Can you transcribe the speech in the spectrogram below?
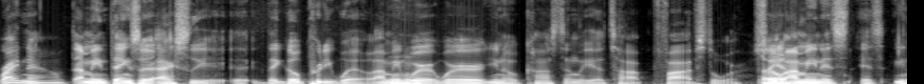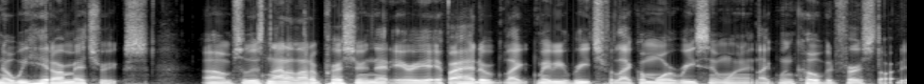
right now, I mean, things are actually uh, they go pretty well. I mean, Mhm. we're we're you know constantly a top five store. Oh, So yeah? I mean, it's it's you know we hit our metrics. Um, so there's not a lot of pressure in that area. If I had to like maybe reach for like a more recent one, like when COVID first started,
